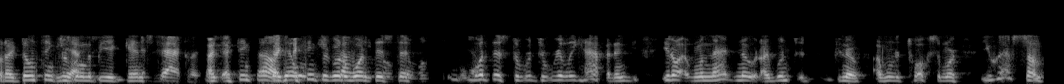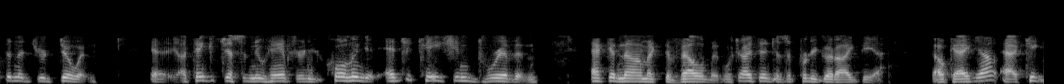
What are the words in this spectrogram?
but I don't think they're yes. going to be against. Exactly. I, I think no, I, I think they're going to want this to will, yeah. want this to to really happen. And you know, on that note, I want to you know I want to talk some more. You have something that you're doing. I think it's just in New Hampshire, and you're calling it education-driven economic development, which I think is a pretty good idea. Okay. Yeah. Uh, keep,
